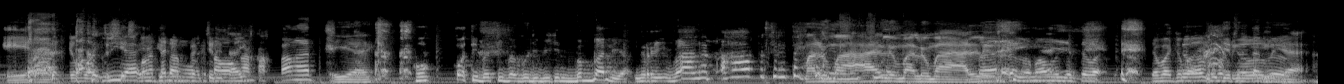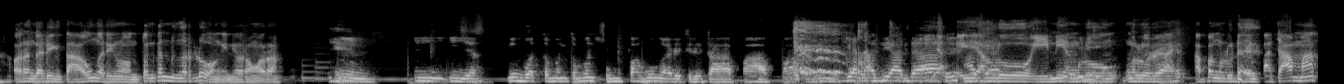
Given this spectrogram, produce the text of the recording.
Iya, Yang mau iya yang banget tadi mau ketawa ceritain. ngakak banget. iya. Kok, kok tiba-tiba gue dibikin beban ya? Ngeri banget. Apa ceritanya? Malu malu malu malu. Jer coba. Coba coba, Coba, Jer, cerita. Iya. Orang gak ada yang tahu, gak ada yang nonton kan denger doang ini orang-orang. Hmm. I- iya. ini buat teman-teman sumpah gue nggak ada cerita apa-apa Ya tadi ada. Ya, yang lu ini yang lu ngeludahin apa ngeludahin Pak Camat.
